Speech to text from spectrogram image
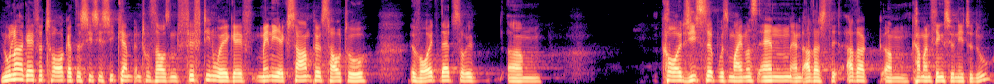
Lunar gave a talk at the CCC camp in 2015 where he gave many examples how to avoid that. So um, call gzip with minus n and other, other um, common things you need to do.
